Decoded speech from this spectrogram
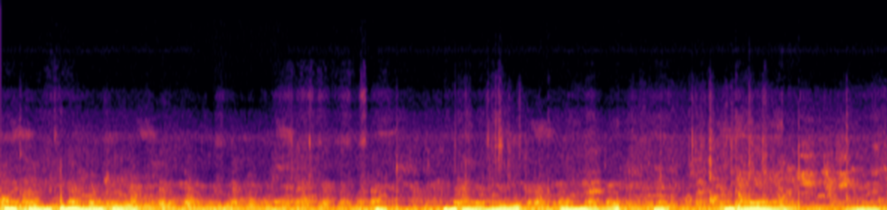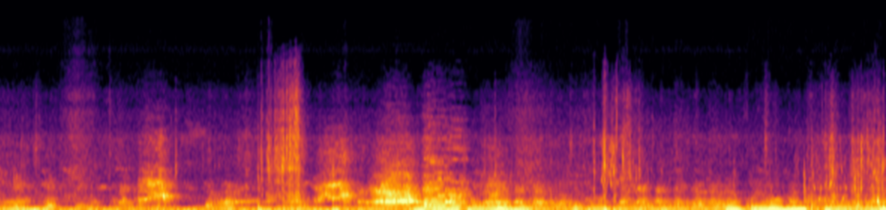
มันถอนขึ้นน้ำใช่เหรอมันถอนแล้วถอนแล้วมันถอน ไม่ได้ถอนถอนที่บอกเลยว่ามันถอน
